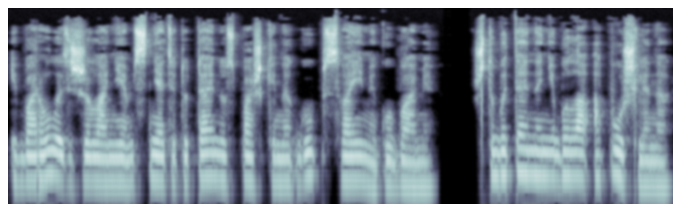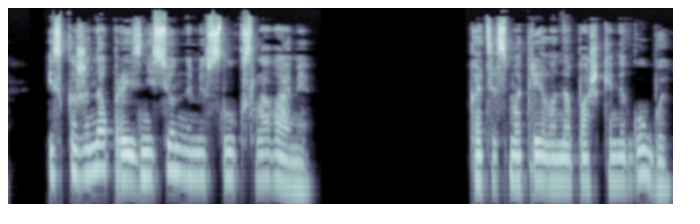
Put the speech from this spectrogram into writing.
и боролась с желанием снять эту тайну с Пашкиных губ своими губами, чтобы тайна не была опошлена, искажена произнесенными вслух словами. Катя смотрела на Пашкины губы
